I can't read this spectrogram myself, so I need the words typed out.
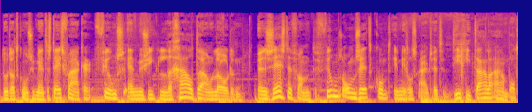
doordat consumenten steeds vaker films en muziek legaal downloaden. Een zesde van de filmsomzet komt inmiddels uit het digitale aanbod.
